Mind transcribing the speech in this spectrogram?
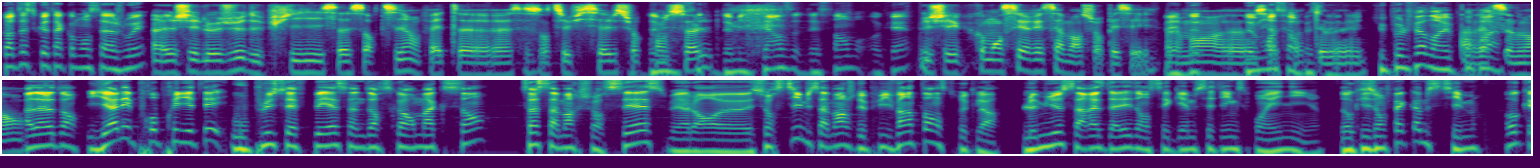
Quand est-ce que tu as commencé à jouer euh, J'ai le jeu depuis sa sortie, en fait, sa sortie officielle sur console. 2015, décembre, ok. J'ai commencé récemment sur PC. Vraiment, deux mois sur PC. Tu peux le faire dans les propriétés. Ah, attends, attends. Il y a les propriétés ou plus FPS underscore max 100 ça, ça marche sur CS, mais alors euh, sur Steam, ça marche depuis 20 ans ce truc-là. Le mieux, ça reste d'aller dans ces gamesettings.ini. Hein. Donc ils ont fait comme Steam. Ok.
